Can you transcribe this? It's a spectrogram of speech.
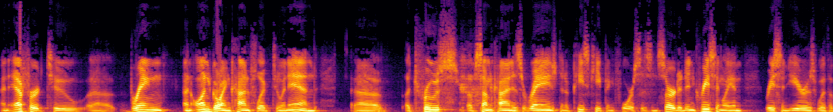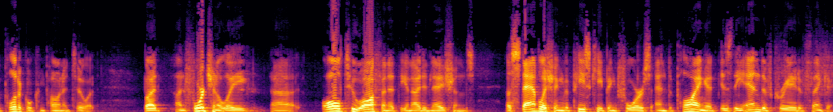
an effort to uh, bring an ongoing conflict to an end, uh, a truce of some kind is arranged and a peacekeeping force is inserted, increasingly in recent years with a political component to it. But unfortunately, uh, all too often at the United Nations, establishing the peacekeeping force and deploying it is the end of creative thinking.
